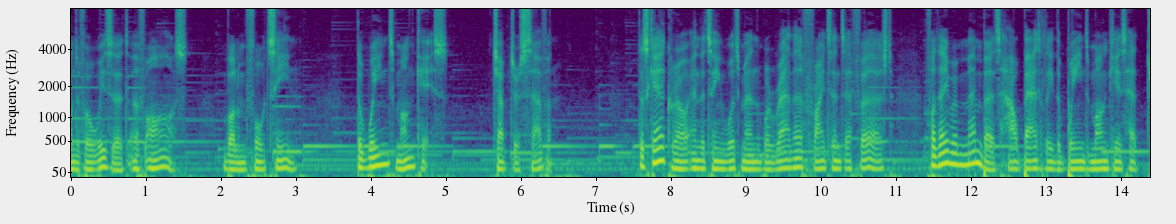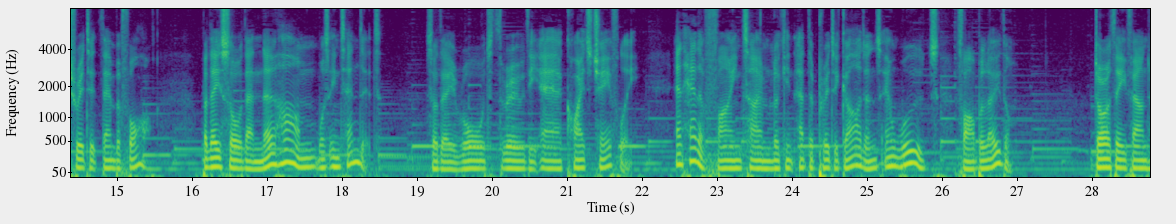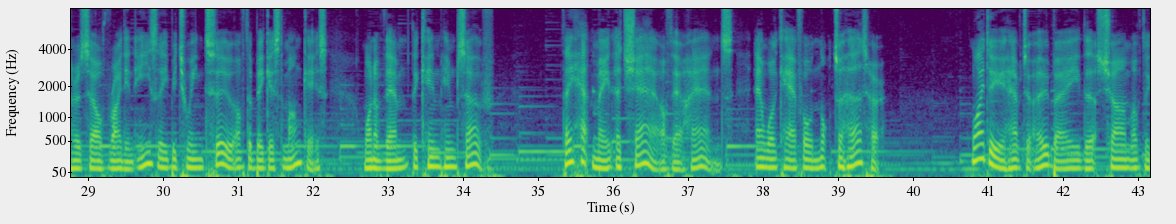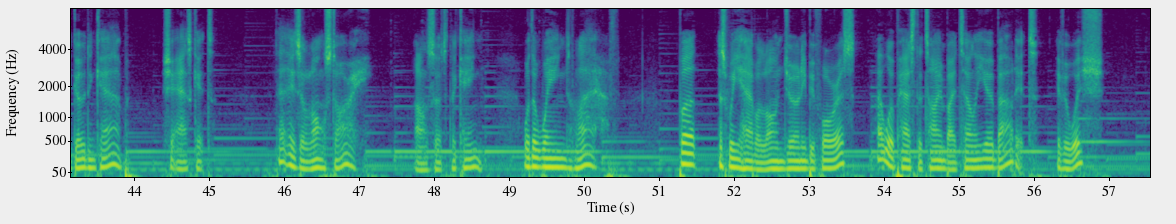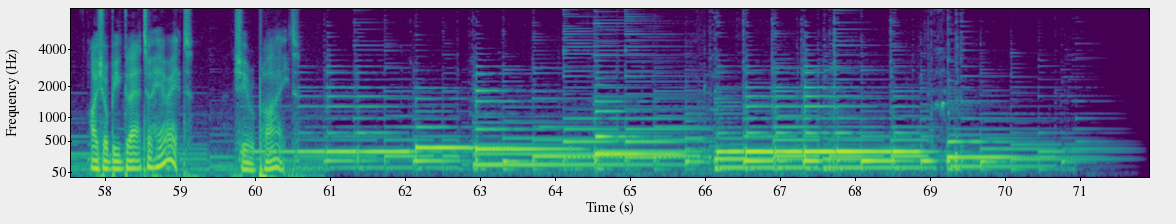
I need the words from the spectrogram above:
Wonderful Wizard of Oz, Volume 14, The Winged Monkeys, Chapter 7. The Scarecrow and the Tin Woodman were rather frightened at first, for they remembered how badly the winged monkeys had treated them before. But they saw that no harm was intended, so they roared through the air quite cheerfully, and had a fine time looking at the pretty gardens and woods far below them. Dorothy found herself riding easily between two of the biggest monkeys, one of them the king himself. They had made a chair of their hands and were careful not to hurt her. Why do you have to obey the charm of the golden cap? she asked. it. That is a long story, answered the king, with a winged laugh. But as we have a long journey before us, I will pass the time by telling you about it, if you wish. I shall be glad to hear it, she replied.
